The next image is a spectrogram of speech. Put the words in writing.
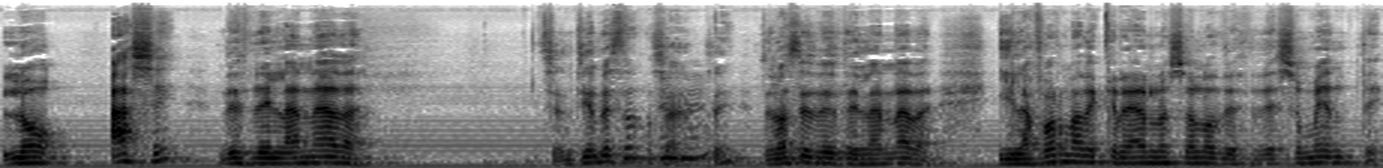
lo hace desde la nada. ¿Se entiende esto? O sea, ¿sí? lo hace desde la nada. Y la forma de crearlo es solo desde su mente,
